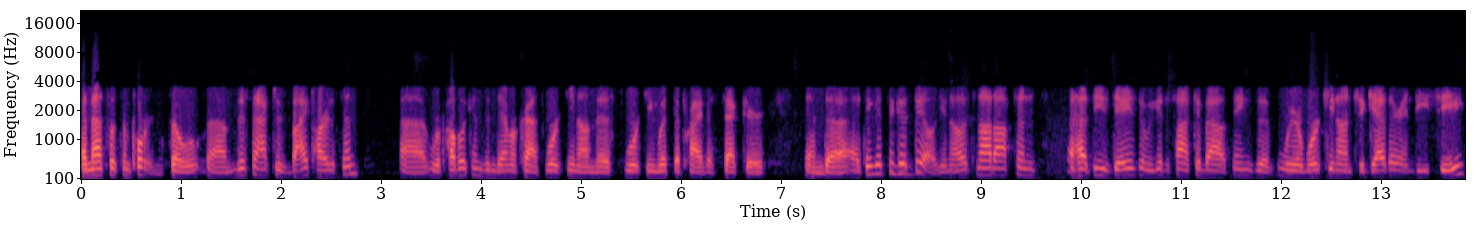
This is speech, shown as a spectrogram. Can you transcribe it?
And that's what's important. So um, this act is bipartisan uh, Republicans and Democrats working on this, working with the private sector, and uh, I think it's a good bill. You know, it's not often uh, these days that we get to talk about things that we're working on together in D.C.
